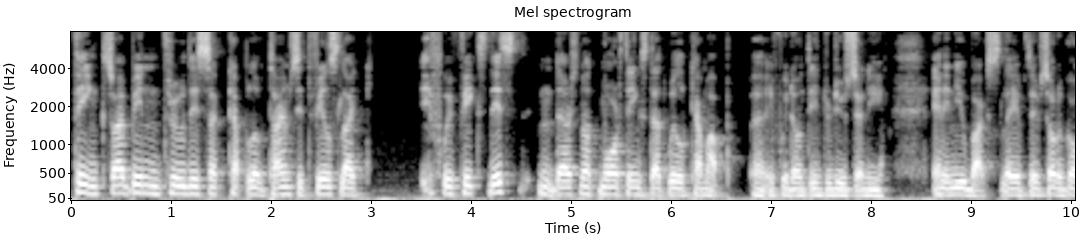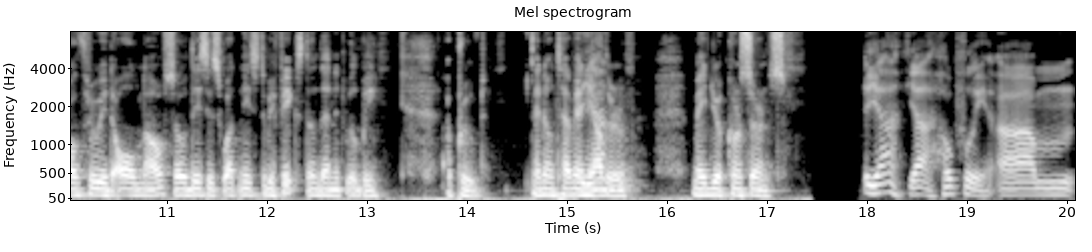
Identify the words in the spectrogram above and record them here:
think so. I've been through this a couple of times. It feels like if we fix this, there's not more things that will come up uh, if we don't introduce any any new bugs. They've, they've sort of gone through it all now, so this is what needs to be fixed, and then it will be approved. They don't have any Yeah. other major concerns. Yeah, yeah, hopefully. Um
